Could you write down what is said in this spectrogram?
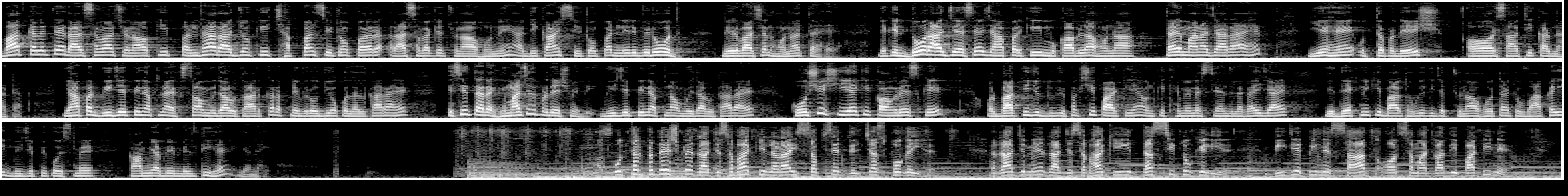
बात कर लेते हैं राज्यसभा चुनाव की। पंद्रह राज्यों की छप्पन सीटों पर राज्यसभा के चुनाव होने हैं अधिकांश सीटों पर निर्विरोध निर्वाचन होना तय है। लेकिन दो राज्य ऐसे जहाँ पर की मुकाबला होना तय माना जा रहा है। ये हैं उत्तर प्रदेश और साथ ही कर्नाटक। यहाँ पर बीजेपी ने अपना एक्स्ट्रा उम्मीदवार उतारकर अपने विरोधियों को ललकारा है। इसी तरह हिमाचल प्रदेश में भी बीजेपी ने अपना उम्मीदवार उतारा है। कोशिश ये है कि कांग्रेस के और बाकी जो विपक्षी पार्टियाँ हैं, उनके खेमे में सेंध लगाई जाए। ये देखने की बात होगी कि जब चुनाव होता है तो वाकई बीजेपी को इसमें कामयाबी मिलती है या नहीं? उत्तर प्रदेश में राज्यसभा की लड़ाई सबसे दिलचस्प हो गई है। राज्य में राज्यसभा की 10 सीटों के लिए बीजेपी ने सात और समाजवादी पार्टी ने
